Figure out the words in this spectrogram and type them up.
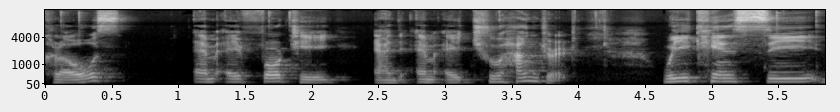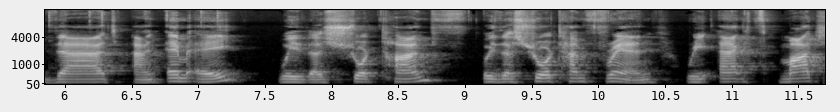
close MA40 and MA200, we can see that an MA with a short time with a short time frame reacts much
